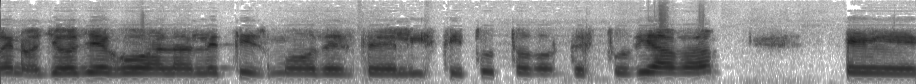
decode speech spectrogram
Bueno, yo llego al atletismo desde el instituto donde estudiaba, eh,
